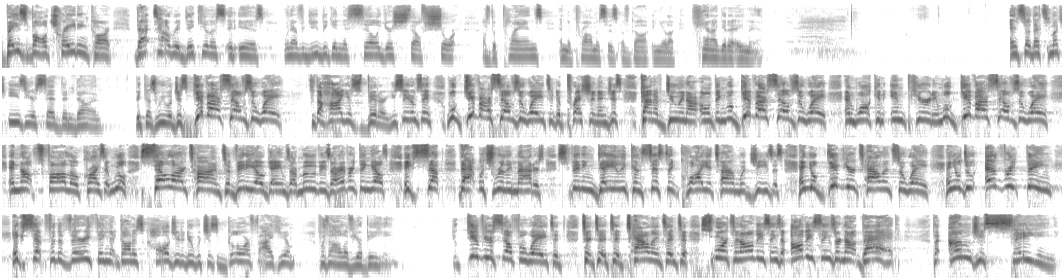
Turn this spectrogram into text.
baseball trading card. That's how ridiculous it is whenever you begin to sell yourself short of the plans and the promises of God in your life. Can I get an amen? amen? And so that's much easier said than done because we will just give ourselves away to the highest bidder. You see what I'm saying? We'll give ourselves away to depression and just kind of doing our own thing. We'll give ourselves away and walk in impurity. And we'll give ourselves away and not follow Christ. And we'll sell our time to video games, our movies, or everything else except that which really matters. Spending daily, consistent, quiet time with Jesus. And you'll give your talents away and you'll do everything except for the very thing that God has called you to do, which is glorify Him with all of your being. You give yourself away to, to, to, to talent and to sports and all these things. All these things are not bad. But I'm just saying,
